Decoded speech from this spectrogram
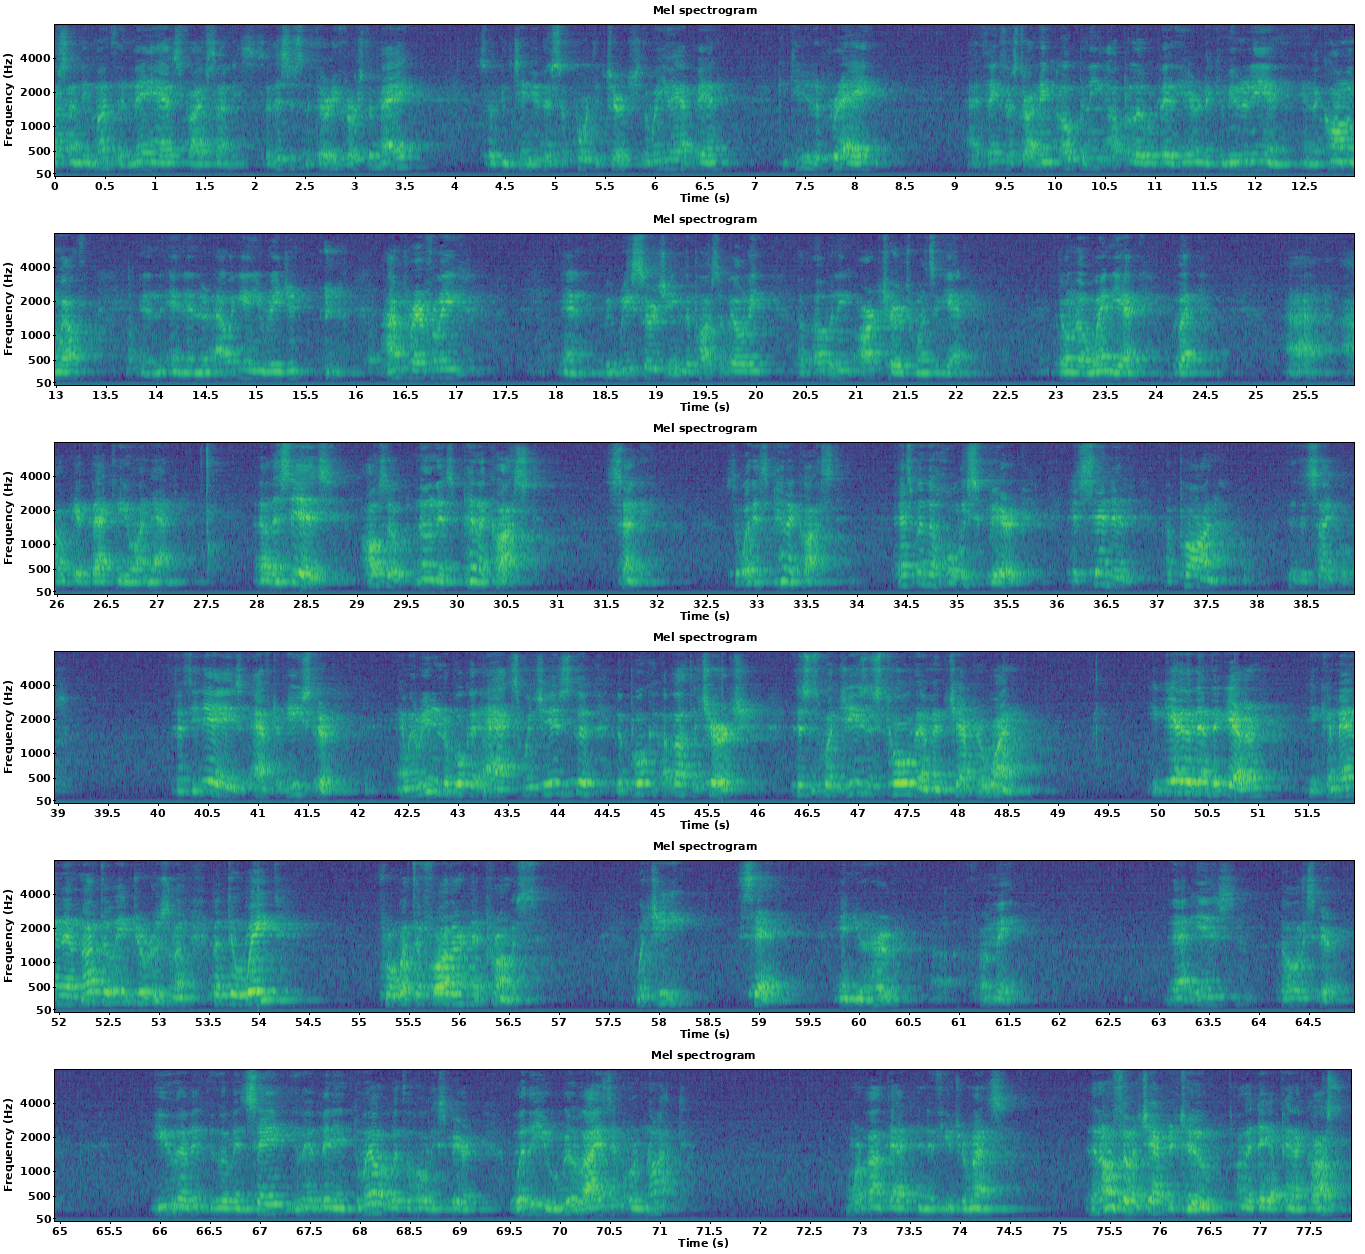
whenever there's a five Sunday month, and May has five Sundays. So this is the 31st of May. So continue to support the church the way you have been. Continue to pray. Uh, things are starting opening up a little bit here in the community and in the Commonwealth and, and in the Allegheny region. I'm prayerfully and researching the possibility of opening our church once again. Don't know when yet, but uh, I'll get back to you on that. Now, this is also known as Pentecost Sunday. So, what is Pentecost? That's when the Holy Spirit descended upon the disciples. 50 days after Easter. And we read in the book of Acts, which is the, the book about the church, this is what Jesus told them in chapter 1. He gathered them together. He commanded them not to leave Jerusalem, but to wait for what the Father had promised, which he said, and you heard uh, from me. That is the Holy Spirit. You have been, who have been saved, you have been indwelled with the Holy Spirit, whether you realize it or not. More about that in the future months. Then also in chapter 2, on the day of Pentecost,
